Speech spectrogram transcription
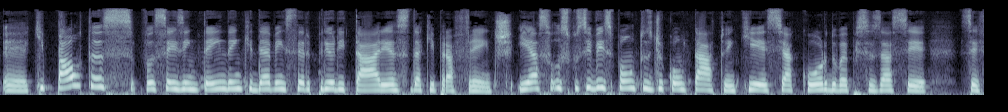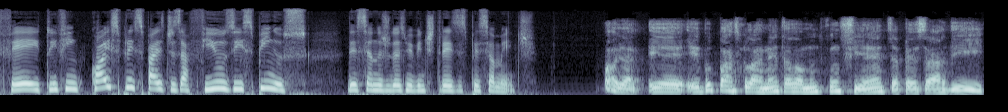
eh, que pautas vocês entendem que devem ser prioritárias daqui para frente e as, os possíveis pontos de contato em que esse acordo vai precisar ser, ser feito. Enfim, quais principais desafios e espinhos desse ano de 2023, especialmente? Olha, eh, eu particularmente estava muito confiante, apesar de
